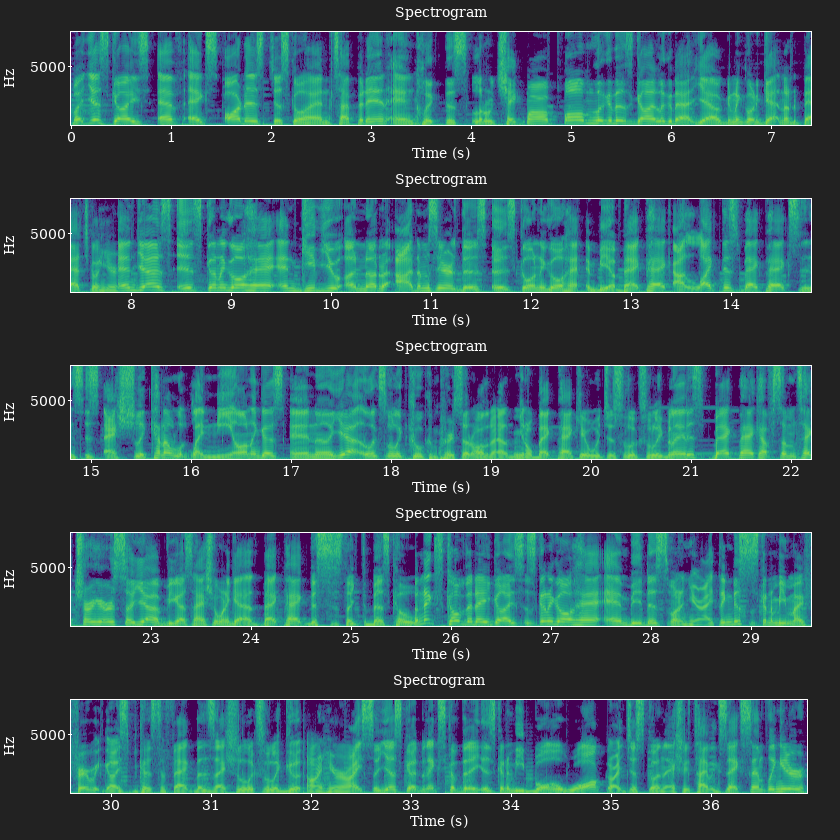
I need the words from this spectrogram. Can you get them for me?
But yes, guys, FX Artist, just go ahead and type it in and click this little check mark. Boom, look at this guy, look at that. Yeah, we're gonna go and get another batch going here. And yes, it's gonna go ahead and give you another items here. This is gonna go ahead and be a backpack. I like this backpack since it's actually kind of look like neon, I guess. And uh, yeah, it looks really cool compared to the other, you know, backpack here, which just looks really bland. This backpack have some texture here. So yeah, if you guys actually want to get a backpack, this is like the best code. The next code of the day, guys, is gonna go ahead and be this one here. I think this is gonna be my favorite, guys, because the fact that this actually looks really good on here, alright? So yes, guys, the next code of the day is gonna be boardwalk. Alright, just go and actually type exact sampling here.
